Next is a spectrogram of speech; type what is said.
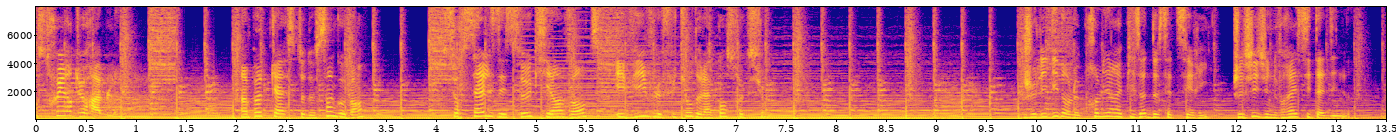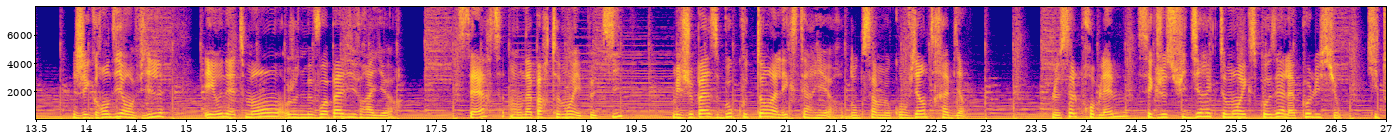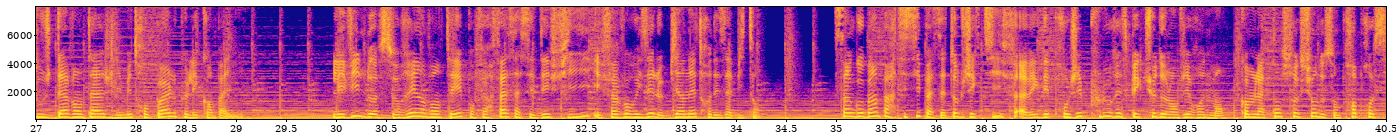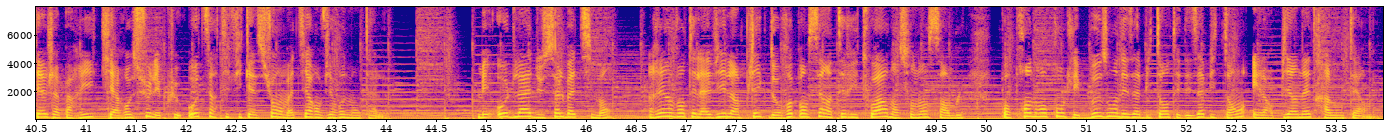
Construire durable. Un podcast de Saint-Gobain sur celles et ceux qui inventent et vivent le futur de la construction. Je l'ai dit dans le premier épisode de cette série, je suis une vraie citadine. J'ai grandi en ville et honnêtement, je ne me vois pas vivre ailleurs. Certes, mon appartement est petit, mais je passe beaucoup de temps à l'extérieur, donc ça me convient très bien. Le seul problème, c'est que je suis directement exposée à la pollution, qui touche davantage les métropoles que les campagnes. Les villes doivent se réinventer pour faire face à ces défis et favoriser le bien-être des habitants. Saint-Gobain participe à cet objectif avec des projets plus respectueux de l'environnement, comme la construction de son propre siège à Paris qui a reçu les plus hautes certifications en matière environnementale. Mais au-delà du seul bâtiment, réinventer la ville implique de repenser un territoire dans son ensemble pour prendre en compte les besoins des habitantes et des habitants et leur bien-être à long terme.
